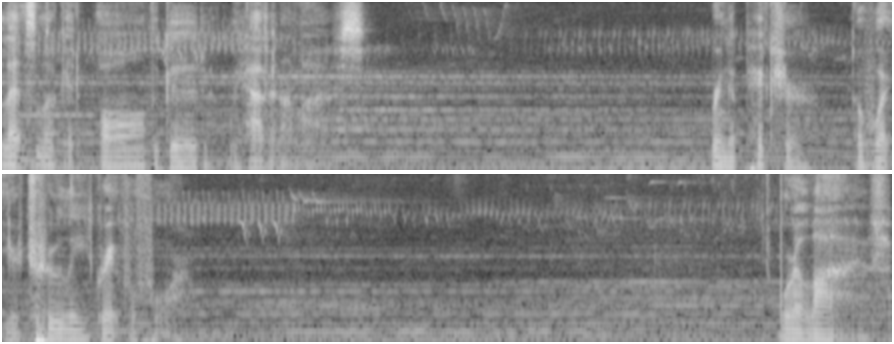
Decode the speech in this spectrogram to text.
Let's look at all the good we have in our lives. Bring a picture of what you're truly grateful for. We're alive.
